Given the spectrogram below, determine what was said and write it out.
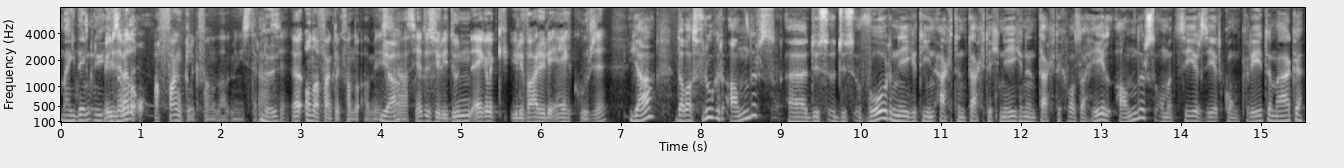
maar ik denk nu... Jullie zijn wel afhankelijk van de administratie. Uh, onafhankelijk van de administratie. Ja. Dus jullie doen eigenlijk... Jullie varen jullie eigen koers, hè? Ja, dat was vroeger anders. Uh, dus, dus voor 1988, 89 was dat heel anders, om het zeer, zeer concreet te maken.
